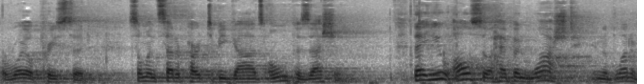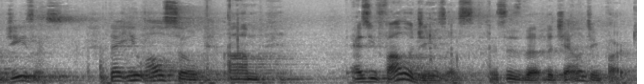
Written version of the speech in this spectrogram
a royal priesthood, someone set apart to be God's own possession. That you also have been washed in the blood of Jesus. That you also, um, as you follow Jesus, this is the, the challenging part.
